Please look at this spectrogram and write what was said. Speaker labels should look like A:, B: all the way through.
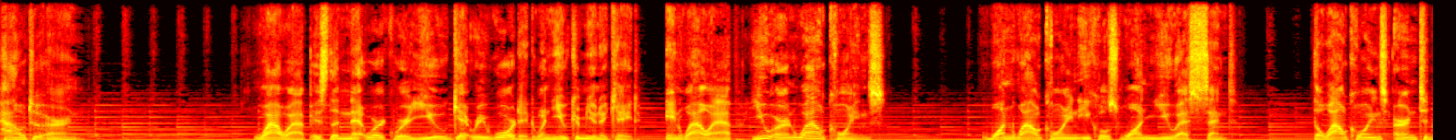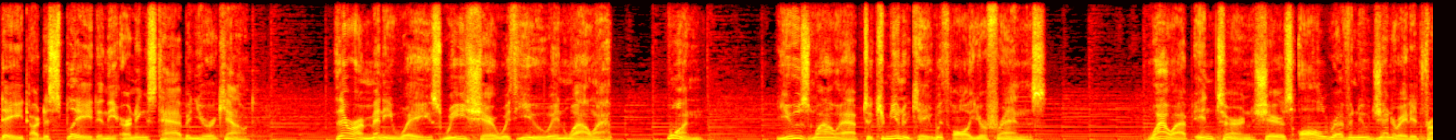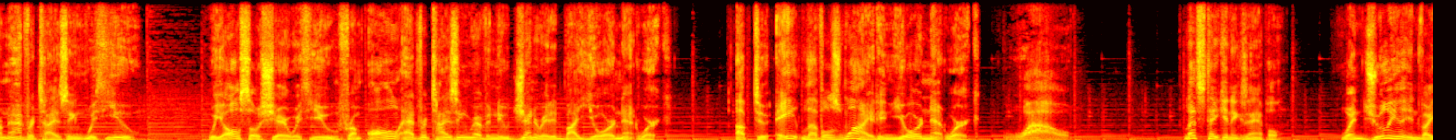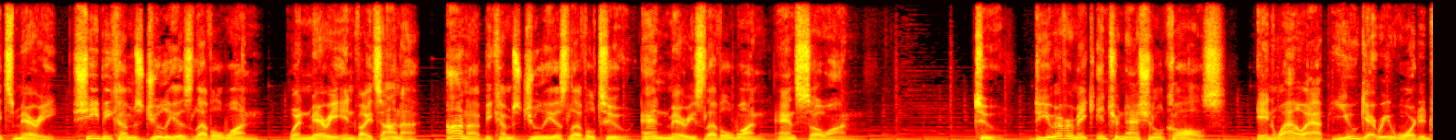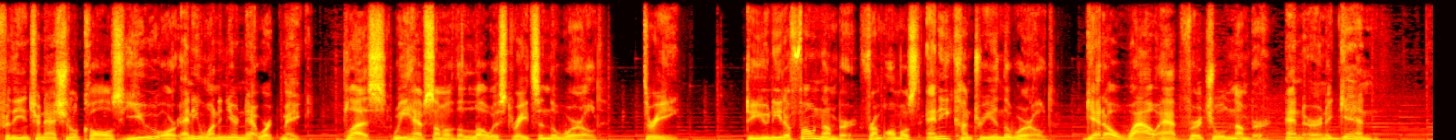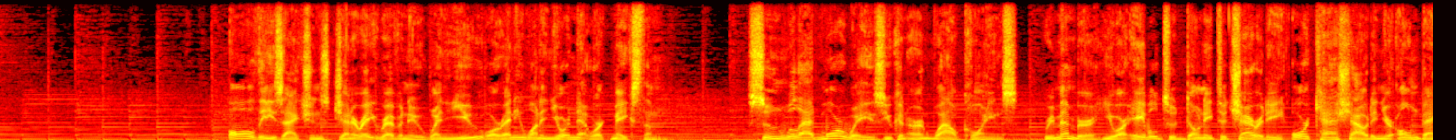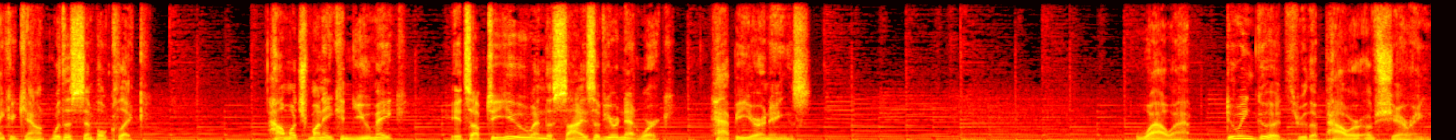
A: How to earn. WOW app is the network where you get rewarded when you communicate. In WOW app, you earn WOW coins. One WOW coin equals one US cent. The WOW coins earned to date are displayed in the Earnings tab in your account. There are many ways we share with you in WOW app. 1. Use WOW app to communicate with all your friends. WOW app in turn shares all revenue generated from advertising with you. We also share with you from all advertising revenue generated by your network. Up to 8 levels wide in your network. Wow! Let's take an example. When Julia invites Mary, she becomes Julia's level 1. When Mary invites Anna, Anna becomes Julia's level 2 and Mary's level 1, and so on. 2. Do you ever make international calls? In WOW app, you get rewarded for the international calls you or anyone in your network make. Plus, we have some of the lowest rates in the world. 3. Do you need a phone number from almost any country in the world? Get a WOW app virtual number and earn again. All these actions generate revenue when you or anyone in your network makes them. Soon we'll add more ways you can earn WOW coins. Remember, you are able to donate to charity or cash out in your own bank account with a simple click. How much money can you make? It's up to you and the size of your network. Happy earnings. WOW app, doing good through the power of sharing.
